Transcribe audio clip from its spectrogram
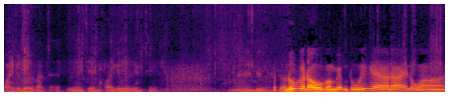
Quay cái đuôi vào chạy lên trên, quay cái đuôi lên trên. Đút cái đầu vào miệng túi kìa đấy đúng rồi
